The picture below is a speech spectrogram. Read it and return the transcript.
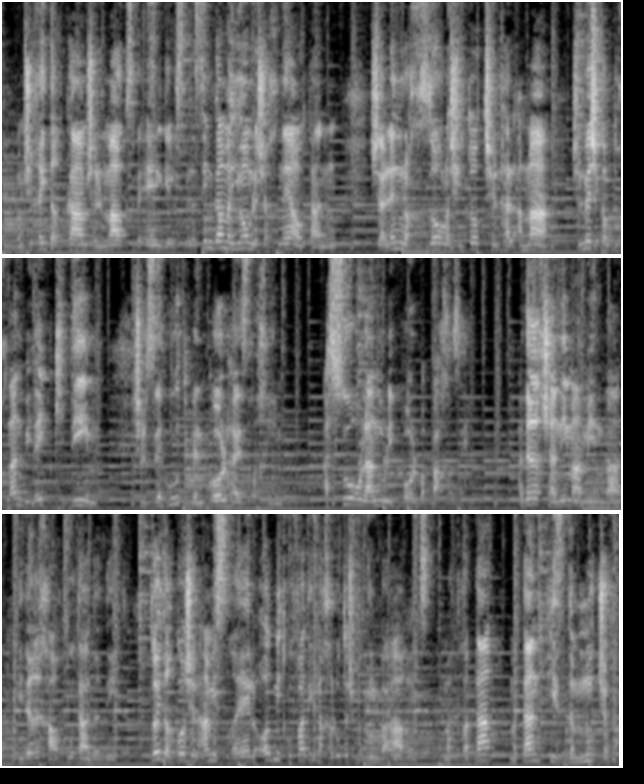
ממשיכי דרכם של מרקס ואנגלס מנסים גם היום לשכנע אותנו שעלינו לחזור לשיטות של הלאמה, של משק המתוכנן בידי פקידים, של זהות בין כל האזרחים. אסור לנו ליפול בפח הזה. הדרך שאני מאמין בה היא דרך הערבות ההדדית. זוהי דרכו של עם ישראל עוד מתקופת התנחלות השבטים בארץ. מטרתה מתן הזדמנות שווה.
